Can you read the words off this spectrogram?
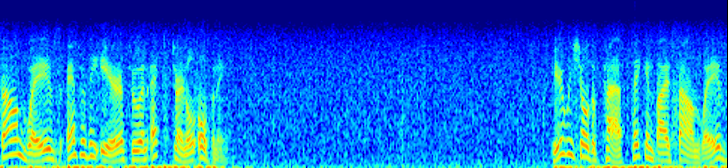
Sound waves enter the ear through an external opening. Here we show the path taken by sound waves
